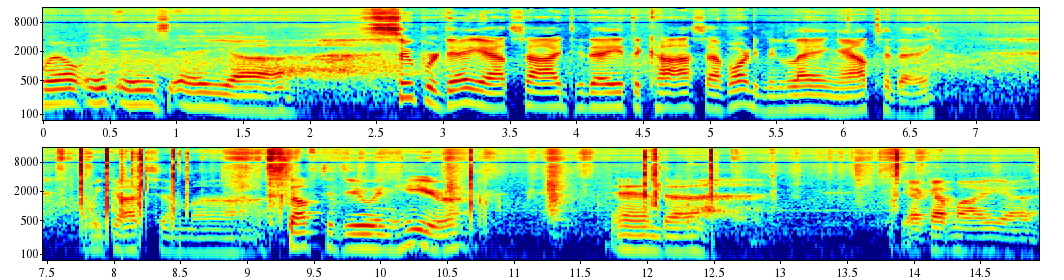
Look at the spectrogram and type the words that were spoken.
Well, it is a uh, super day outside today at the casa. I've already been laying out today. We got some uh, stuff to do in here. And uh, yeah, I got my, uh,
